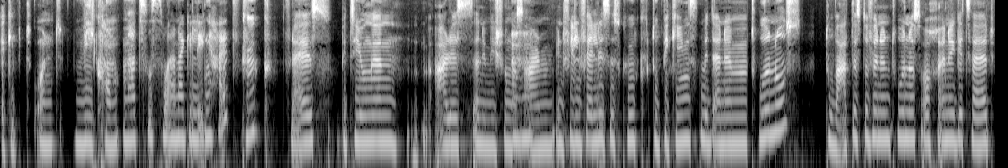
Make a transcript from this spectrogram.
ergibt. Und wie kommt man zu so einer Gelegenheit? Glück, Fleiß, Beziehungen, alles eine Mischung mhm. aus allem. In vielen Fällen ist es Glück. Du beginnst mit einem Turnus Du wartest auf einen Turnus auch einige Zeit.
